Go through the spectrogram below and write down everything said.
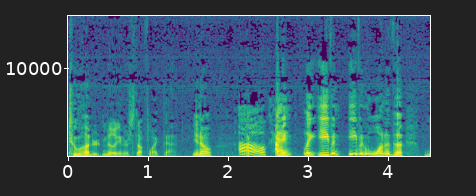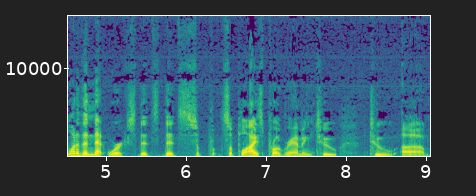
200 million or stuff like that. You know. Oh, okay. I mean, like even even one of the one of the networks that's that sup- supplies programming to to um,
